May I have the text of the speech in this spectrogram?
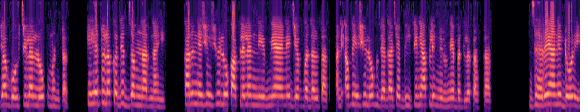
ज्या गोष्टीला लोक म्हणतात. की हे तुला कधीच जमणार नाही. कारण यशस्वी लोक आपल्याला निर्णयाने जग बदलतात आणि अपयशी लोक जगाच्या भीतीने आपले निर्णय बदलत असतात. झरे आणि डोळे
